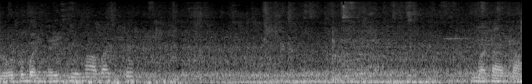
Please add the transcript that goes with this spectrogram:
લોટ બંધ થઈ ગયો મા બાદ તો બટાકા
